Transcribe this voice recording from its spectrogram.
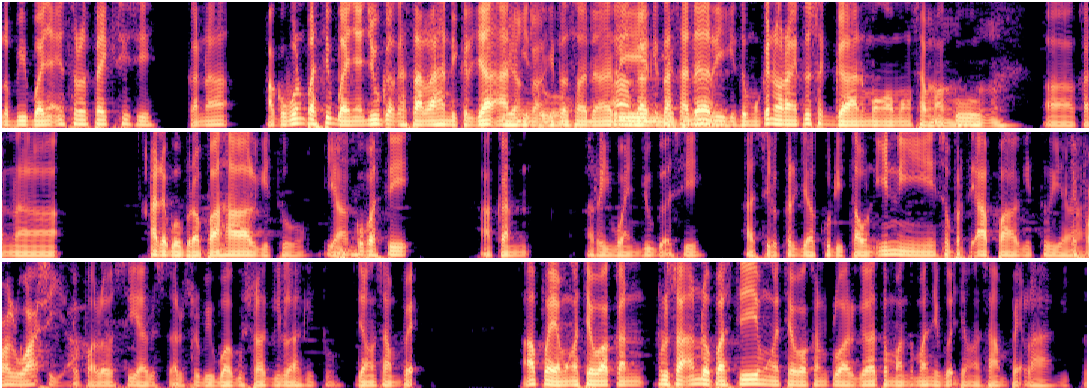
lebih banyak introspeksi sih karena aku pun pasti banyak juga kesalahan di kerjaan yang gitu. nggak kita Ah, sadari. nggak kita sadari gitu. Mungkin orang itu segan mau ngomong Ah, sama aku eh, karena ada beberapa hal gitu. Ya aku pasti akan rewind juga sih hasil kerjaku di tahun ini seperti apa gitu ya. Evaluasi ya. Evaluasi harus harus lebih bagus lagi lah gitu. Jangan sampai apa ya mengecewakan perusahaan udah pasti mengecewakan keluarga teman-teman juga jangan sampai lah gitu.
